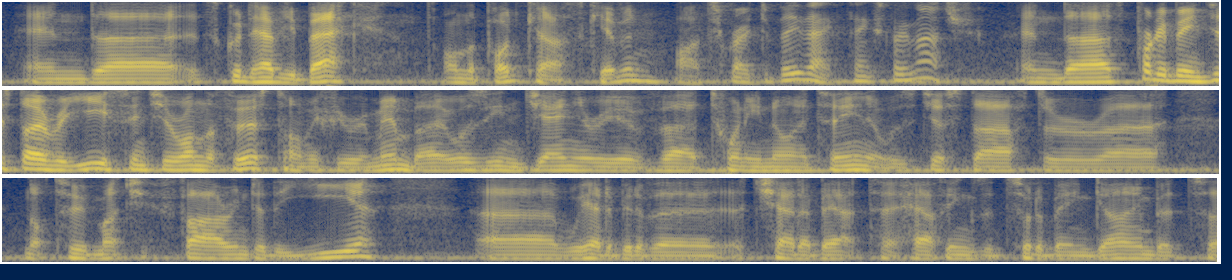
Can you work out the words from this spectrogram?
and uh, it's good to have you back on the podcast, Kevin. Oh, it's great to be back. Thanks very much. And uh, it's probably been just over a year since you were on the first time, if you remember. It was in January of uh, 2019. It was just after uh, not too much far into the year. Uh, we had a bit of a, a, chat about how things had sort of been going, but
